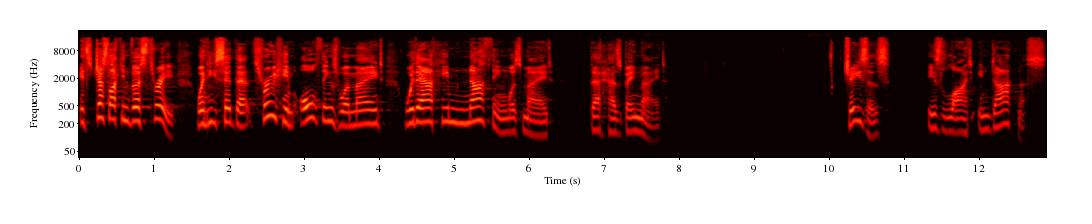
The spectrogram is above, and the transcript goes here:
It's just like in verse 3 when he said that through him all things were made, without him nothing was made that has been made. Jesus is light in darkness.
